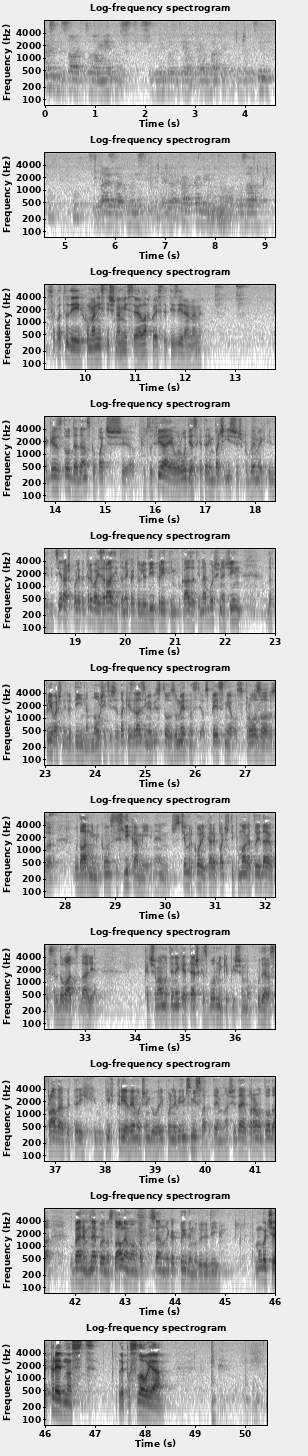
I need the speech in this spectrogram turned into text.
kak si predstavljate to, da umetnost se bori proti temu, kar vam Bartek kot se pravi za humanistiko in tako dalje. Kak, kak vidite to za... se pa tudi humanistična misel je lahko estetizirana. Ne? Ja, gre za to, da dejansko pač eh, filozofija je orodje, s katerim pač iščeš probleme, jih identificiraš, pol je pa treba izraziti, to nekako do ljudi priti in pokazati. Najboljši način, da vplivaš na ljudi, na množici, se tako izrazim, je v bistvu z umetnostjo, s pesmijo, s prozo, z udarnimi konsti, slikami, ne vem, s čemrkoli, kar je pač ti pomaga to idejo posredovati dalje. Ker če imamo te neke težke zbornike, pišemo hude razprave, o katerih glih trije vemo, o čem govori, pol ne vidim smisla v tem. Naša ideja je pravno to, da obenem ne poenostavljamo, ampak vseeno nekako pridemo do ljudi. Pa mogoče je prednost leposlovja,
